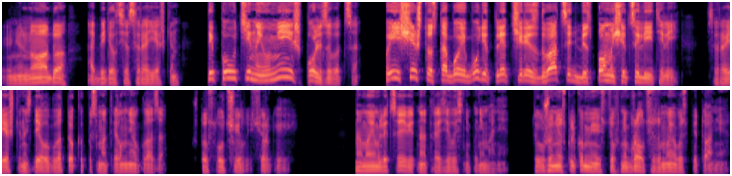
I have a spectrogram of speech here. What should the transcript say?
И не надо, обиделся Сыроежкин. Ты паутиной умеешь пользоваться? Поищи, что с тобой будет лет через двадцать без помощи целителей. Сыроежкин сделал глоток и посмотрел мне в глаза. Что случилось, Сергей? На моем лице, видно, отразилось непонимание. Ты уже несколько месяцев не брался за мое воспитание,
